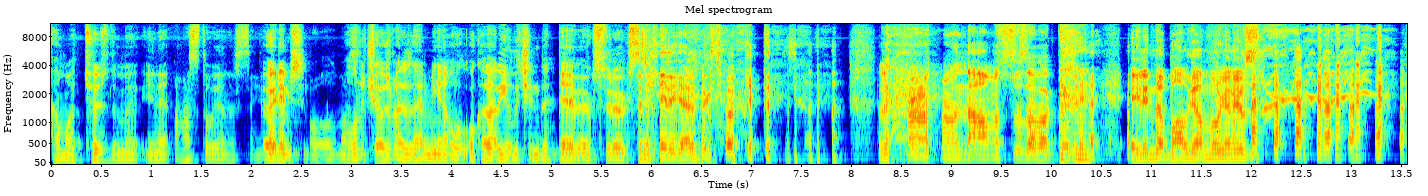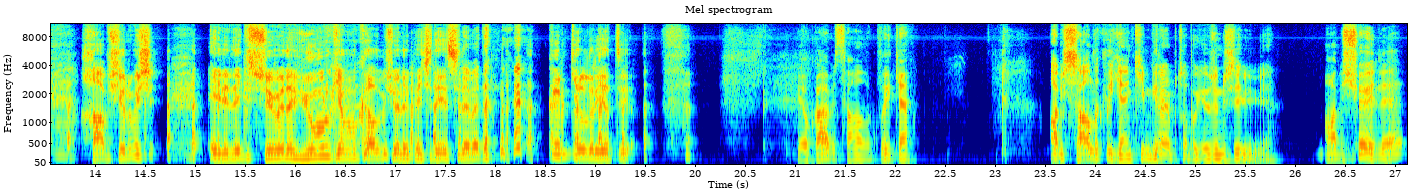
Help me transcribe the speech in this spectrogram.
Ama çözdü mü yine hasta uyanırsın. Ya. Öyle misin? O olmaz. Onu çözmezler mi ya o, o kadar yıl içinde? Dev öksüre öksüre geri gelmek çok kötü. Namussuza bak dedi. Elinde balgamla uyanıyorsun. Hapşırmış. Elindeki süğmede yumruk yapıp kalmış öyle peçeteye silemeden. 40 yıldır yatıyor. Yok abi sağlıklıyken. Abi sağlıklıyken kim girer bu topa gözünü seveyim ya. Abi şöyle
